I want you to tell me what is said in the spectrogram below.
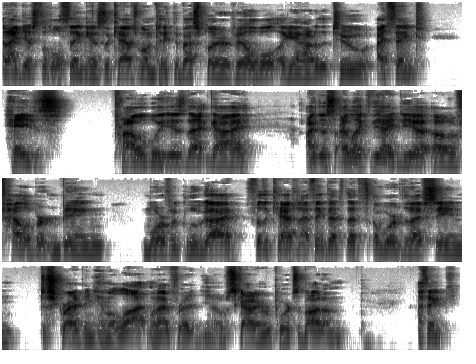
and I guess the whole thing is the Cavs want to take the best player available again out of the two. I think Hayes probably is that guy. I just I like the idea of Halliburton being more of a glue guy for the Cavs, and I think that that's a word that I've seen describing him a lot when I've read, you know, scouting reports about him. I think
